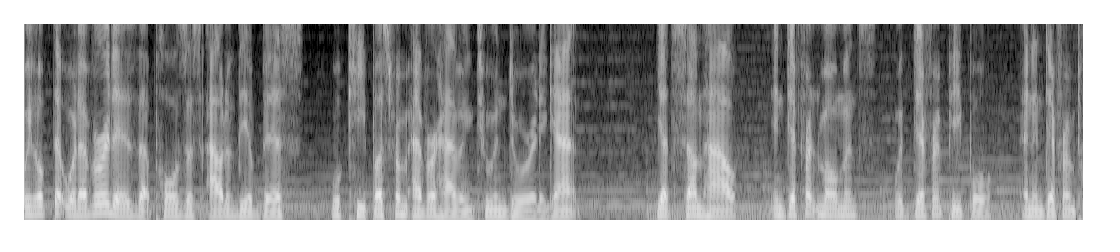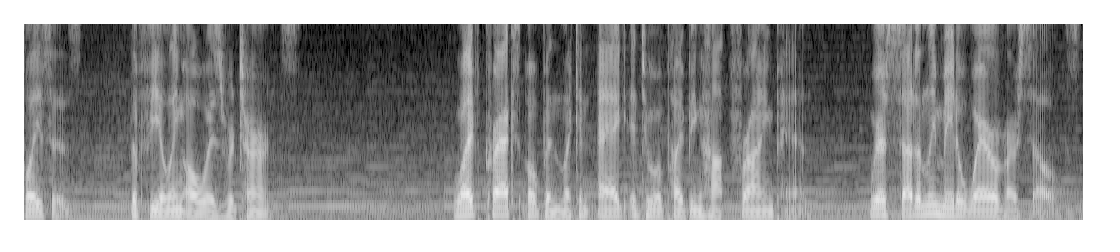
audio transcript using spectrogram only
we hope that whatever it is that pulls us out of the abyss will keep us from ever having to endure it again. Yet somehow, in different moments, with different people, and in different places, the feeling always returns. Life cracks open like an egg into a piping hot frying pan. We are suddenly made aware of ourselves.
